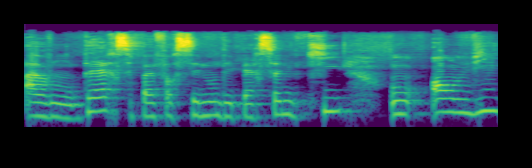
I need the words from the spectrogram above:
involontaire, c'est pas forcément des personnes qui ont envie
